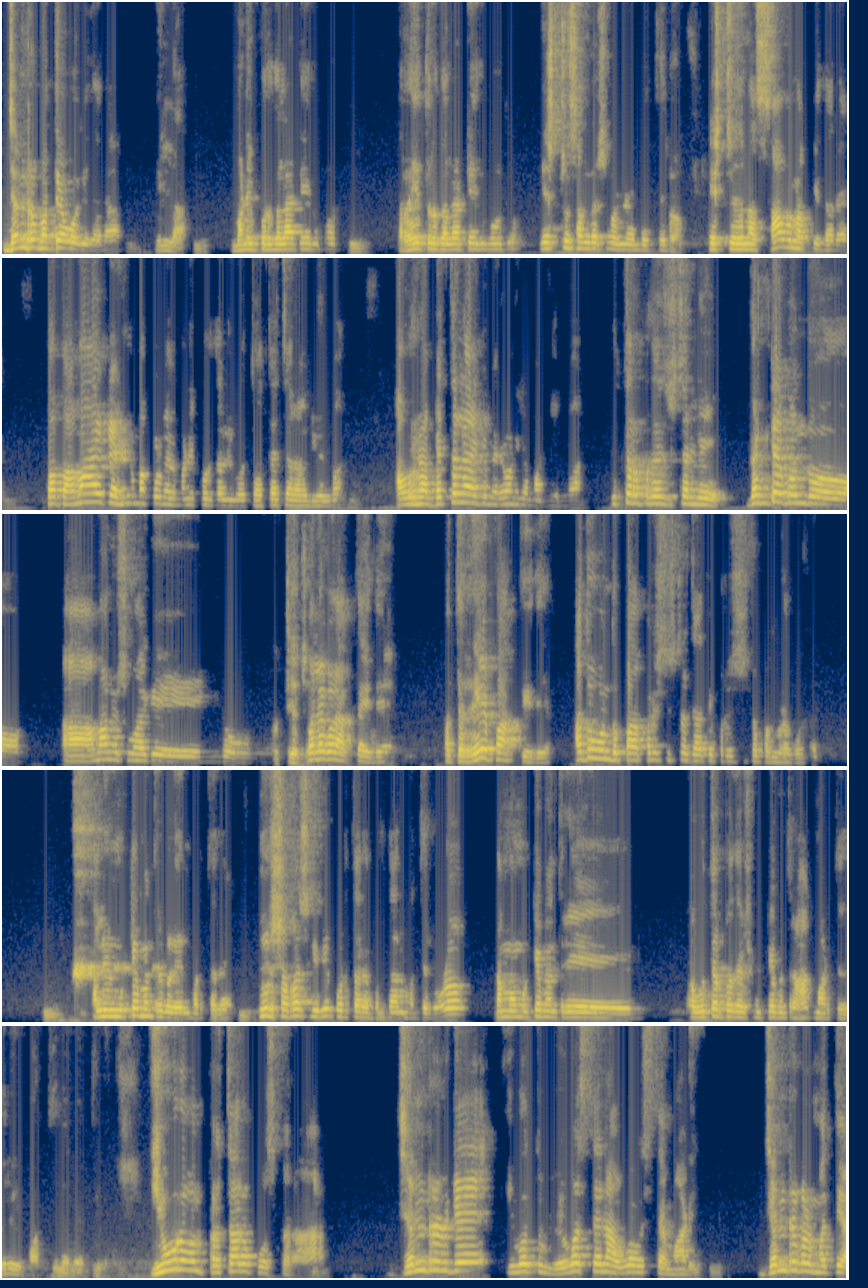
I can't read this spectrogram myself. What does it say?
ಜನರು ಮಧ್ಯೆ ಹೋಗಿದಾರ ಇಲ್ಲ. ಮಣಿಪುರ ಗಲಾಟೆ ಇರ್ಬೋದು. ರೈತರ ಗಲಾಟೆ ಇರ್ಬೋದು ಎಷ್ಟು ಸಂಘರ್ಷಗಳು ನಡೆಯುತ್ತಿದ್ರು ಎಷ್ಟು ಜನ ಸಾವನ್ನಪ್ಪಿದ್ದಾರೆ ಪಾಪ ಅಮಾಯಕ ಹೆಣ್ಣು ಮಕ್ಕಳ ಮೇಲೆ ಮಣಿಪುರದಲ್ಲಿ ಇವತ್ತು ಅತ್ಯಾಚಾರ ಆಗ್ಲಿಲ್ವಾ? ಅವ್ರನ್ನ ಬೆತ್ತಲಾಗಿ ಮೆರವಣಿಗೆ ಮಾಡಲಿಲ್ವಾ? ಉತ್ತರ ಪ್ರದೇಶದಲ್ಲಿ ಗಂಟೆಗೊಂದು ಅಮಾನುಷವಾಗಿ ಇದು ಕೊಲೆಗಳಾಗ್ತಾ ಇದೆ ಮತ್ತೆ ರೇಪ್ ಆಗ್ತಿದೆ ಅದು ಒಂದು ಪರಿಶಿಷ್ಟ ಜಾತಿ ಪರಿಶಿಷ್ಟ ಪಂಗಡಗಳು. ಅಲ್ಲಿನ ಮುಖ್ಯಮಂತ್ರಿಗಳು ಏನ್ ಮಾಡ್ತಾರೆ. ಇವ್ರು ಶಬಾಷ್ಗಿರಿ ಕೊಡ್ತಾರೆ ಪ್ರಧಾನಮಂತ್ರಿಗಳು. ನಮ್ಮ ಮುಖ್ಯಮಂತ್ರಿ ಉತ್ತರ ಪ್ರದೇಶ ಮುಖ್ಯಮಂತ್ರಿ ಹಾಗೆ ಮಾಡ್ತಿದ್ರು ಈಗ ಮಾಡ್ತಿದ್ದಾರೆ. ಅಂತೇಳಿ ಇವರ ಒಂದು ಪ್ರಚಾರಕ್ಕೋಸ್ಕರ ಜನರಿಗೆ ಇವತ್ತು ವ್ಯವಸ್ಥೆನ ಅವ್ಯವಸ್ಥೆ ಮಾಡಿ ಜನರುಗಳ ಮಧ್ಯ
